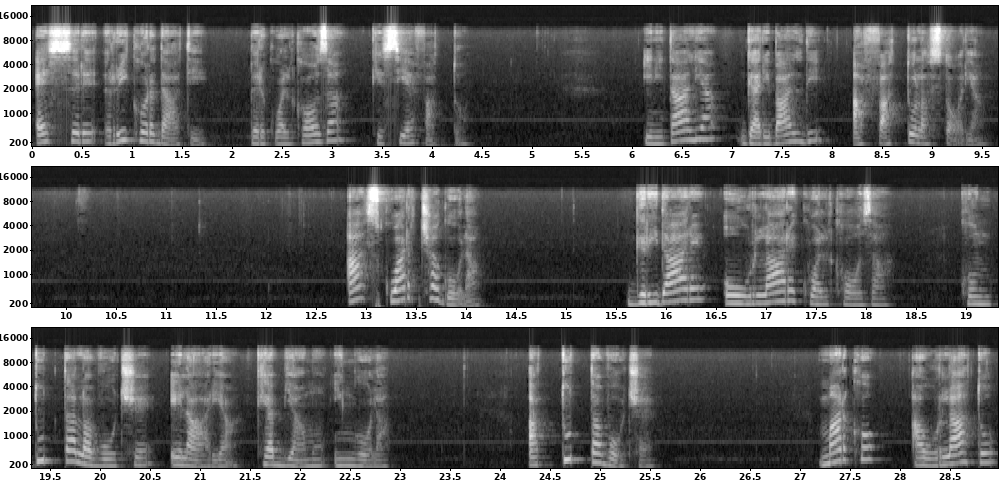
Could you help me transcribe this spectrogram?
essere ricordati per qualcosa che si è fatto. In Italia Garibaldi ha fatto la storia. a squarciagola. Gridare o urlare qualcosa con tutta la voce e l'aria che abbiamo in gola. A tutta voce. Marco ha urlato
